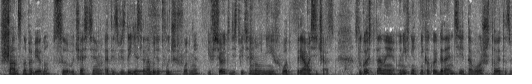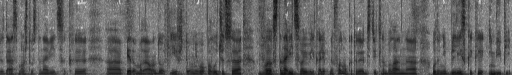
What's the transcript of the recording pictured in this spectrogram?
шанс на победу с участием этой звезды, если она будет в лучшей форме. И все это действительно у них вот прямо сейчас. С другой стороны, у них нет никакой гарантии того, что эта звезда сможет восстановиться к uh, первому раунду и что у него получится восстановить свою великолепную форму, которая действительно была на уровне близкой к MVP.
